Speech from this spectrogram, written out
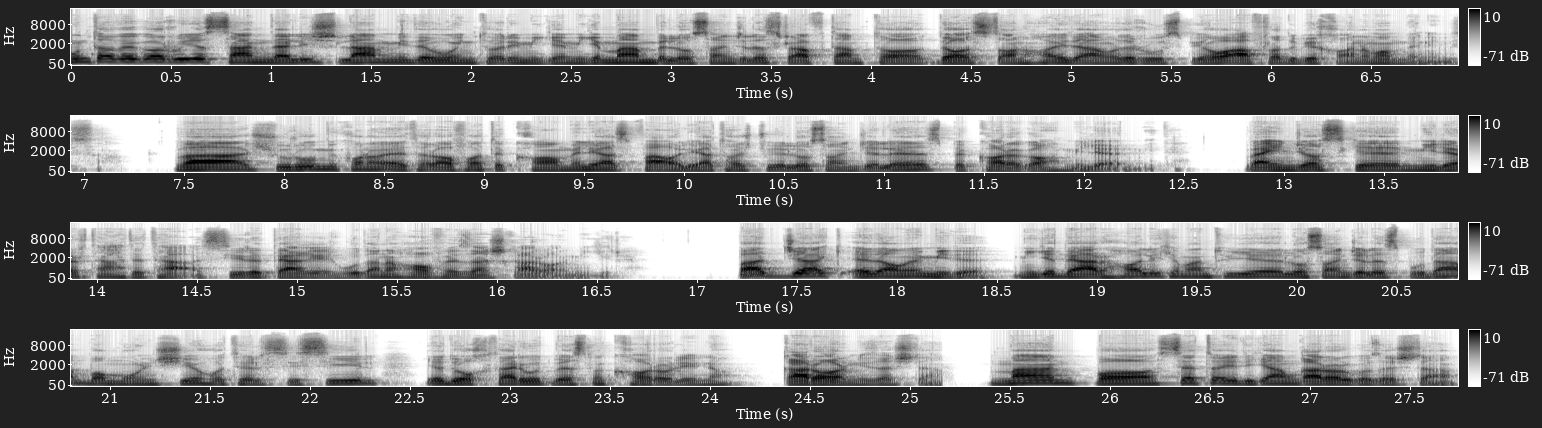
اون تا روی صندلیش لم میده و اینطوری میگه. میگه من به لس آنجلس رفتم تا داستانهایی در مورد روسپی ها و افراد بی خانمان بنویسم. و شروع می‌کنه اعترافات کاملی از فعالیتاش توی لس آنجلس به کارگاه میلر میده. و اینجاست که میلر تحت تاثیر دقیق بودن حافظش قرار می‌گیره. بعد جک ادامه میده. میگه در حالی که من توی لس آنجلس بودم با منشی هتل سیسیل یه دختری بود به اسم کارولینا قرار میذاشتم. من با سه تای دیگه هم قرار گذاشتم.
